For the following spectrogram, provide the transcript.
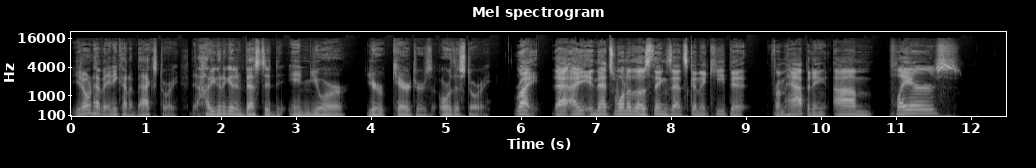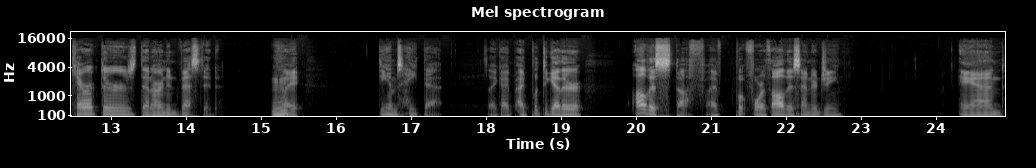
you don't have any kind of backstory, how are you going to get invested in your your characters or the story? Right. That I and that's one of those things that's going to keep it from happening. Um, players, characters that aren't invested, Mhm. right? DMs hate that. It's like I, I put together all this stuff. I've put forth all this energy, and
